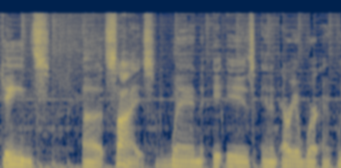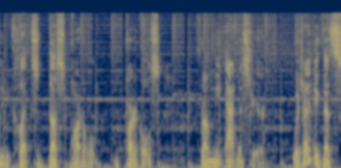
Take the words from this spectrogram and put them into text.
gains uh, size when it is in an area where I believe it collects dust particle particles from the atmosphere, which I think that's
